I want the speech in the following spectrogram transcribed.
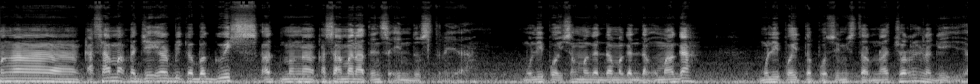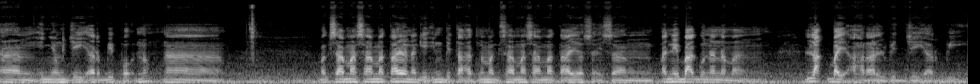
Mga kasama ka JRB Kabagwis at mga kasama natin sa industriya. Muli po isang magandang magandang umaga. Muli po ito po si Mr. Natural, nag ang inyong JRB po no na magsama-sama tayo, nag-iimbita at na magsama-sama tayo sa isang panibago na namang lakbay aral with JRB.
